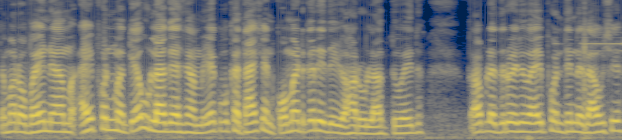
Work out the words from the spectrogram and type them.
તમારો ભાઈને આમ આઈફોનમાં કેવું લાગે છે આમ? એક વખત થાય છે ને કોમેન્ટ કરી દેજો, સારું લાગતું હોય તો. આપણે દરરોજ આઈફોન આઈફોનથી જ આવશે.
